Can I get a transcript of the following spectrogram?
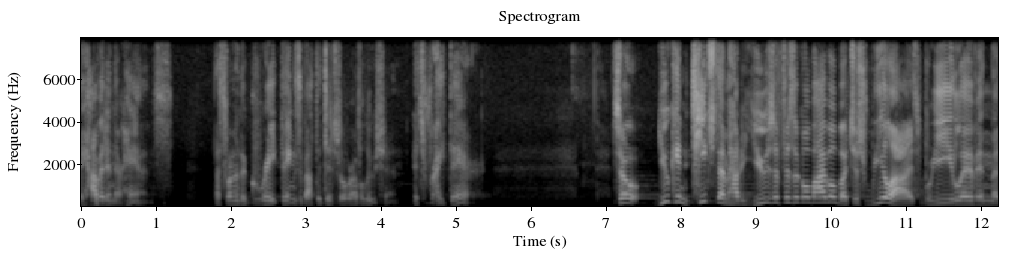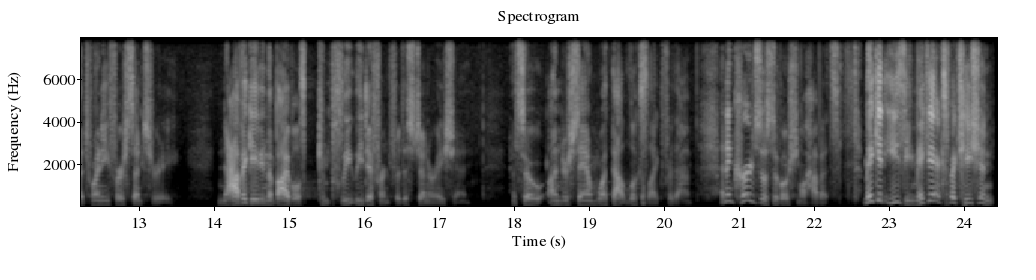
They have it in their hands. That's one of the great things about the digital revolution. It's right there. So you can teach them how to use a physical bible but just realize we live in the 21st century. Navigating the bible is completely different for this generation. And so understand what that looks like for them. And encourage those devotional habits. Make it easy, make the expectation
